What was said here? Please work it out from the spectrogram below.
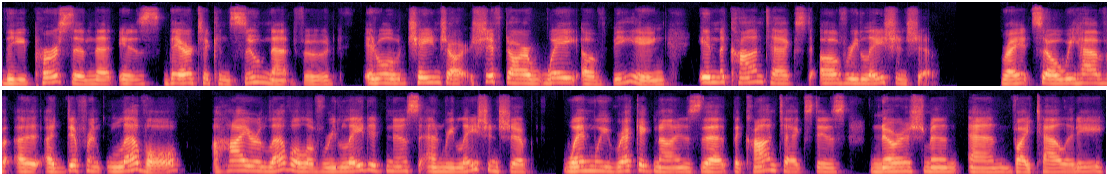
the person that is there to consume that food it will change our shift our way of being in the context of relationship right? So we have a, a different level a higher level of relatedness and relationship when we recognize that the context is nourishment and vitality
